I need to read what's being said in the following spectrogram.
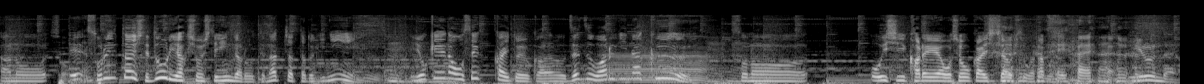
あのそうね。えそれに対してどうリアクションしていいんだろうってなっちゃった時にうん。余計なおせっかいというかあの全然悪気なくあその美味しいカレー屋を紹介しちゃう人が多分いるんだよ。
